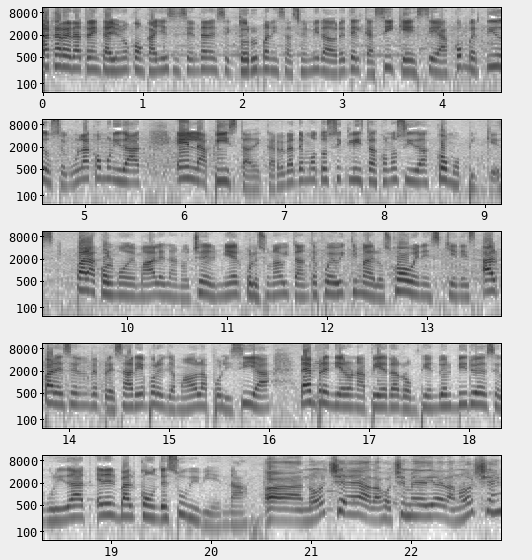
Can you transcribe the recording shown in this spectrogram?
La carrera 31 con calle 60 en el sector urbanización Miradores del Cacique se ha convertido, según la comunidad, en la pista de carreras de motociclistas conocida como piques. Para colmo de males, la noche del miércoles un habitante fue víctima de los jóvenes, quienes al parecer en represalia por el llamado a la policía, la emprendieron a piedra rompiendo el vidrio de seguridad en el balcón de su vivienda. Anoche, a las ocho y media de la noche,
